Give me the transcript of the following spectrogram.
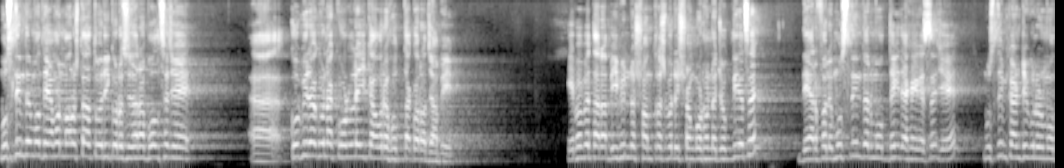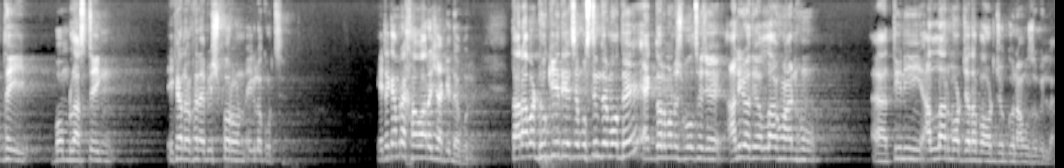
মুসলিমদের মধ্যে এমন মানুষ তারা তৈরি করেছে যারা বলছে যে কবিরা গুণা করলেই কাউরে হত্যা করা যাবে। এভাবে তারা বিভিন্ন সন্ত্রাসবাদী সংগঠনে যোগ দিয়েছে। দেওয়ার ফলে মুসলিমদের মধ্যেই দেখা গেছে যে, মুসলিম কান্ট্রিগুলোর মধ্যেই বোম ব্লাস্টিং, এখানে ওখানে বিস্ফোরণ, এগুলো করছে। এটাকে আমরা খাওয়ার জাকিদা বলি। তারা আবার ঢুকিয়ে দিয়েছে মুসলিমদের মধ্যে। একদল মানুষ বলছে যে, আলী রদি আল্লাহ আনহু তিনি আল্লাহর মর্যাদা পাওয়ার যোগ্য, নাউজুবিল্লাহ।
